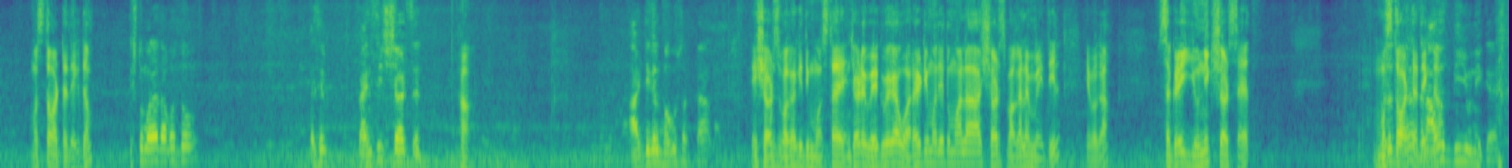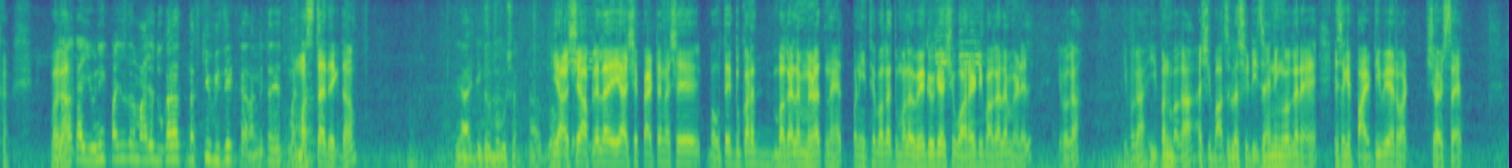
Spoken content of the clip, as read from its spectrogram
मस्त वाटतात एकदम. नेक्स्ट तुम्हाला दाखवतो. असे फॅन्सी शर्ट्स आहेत. हां. आर्टिकल बघू शकता. हे शर्ट्स बघा किती मस्त आहे. यांच्याकडे वेगवेगळ्या व्हरायटीमध्ये तुम्हाला शर्ट्स बघायला मिळतील. हे बघा. सगळे युनिक शर्ट्स आहेत. मस्त वाटतात एकदम. बी युनिक आहे. बघा. काय युनिक पाहिजे तर माझ्या दुकानात नक्की व्हिजिट करा. मी तर हेच. मस्त आहेत एकदम. हे आर्टिकल बघू शकता. हे असे आपल्याला हे असे पॅटर्न असे बहुतेक दुकानात बघायला मिळत नाहीत. पण इथे बघा तुम्हाला वेगवेगळी अशी व्हरायटी बघायला मिळेल. ही बघा. ही बघा ही पण बघा. अशी बाजूला अशी डिझायनिंग वगैरे आहे. हे सगळे पार्टी वेअर वाट शर्ट्स आहेत.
